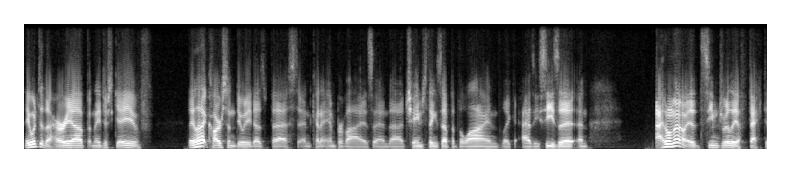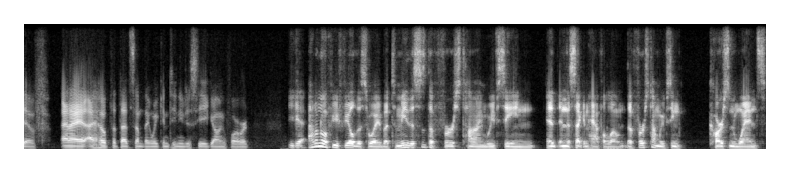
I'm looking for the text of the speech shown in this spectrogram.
They went to the hurry up, and they just gave, they let Carson do what he does best and kind of improvise and uh, change things up at the line, like as he sees it. And I don't know, it seemed really effective, and I, I hope that that's something we continue to see going forward. Yeah, I don't know if you feel this way, but to me, this is the first time we've seen in, in the second half alone, the first time we've seen Carson Wentz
